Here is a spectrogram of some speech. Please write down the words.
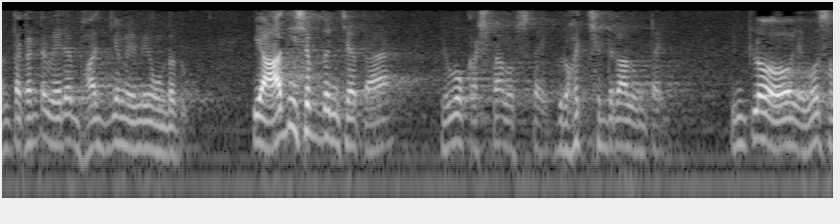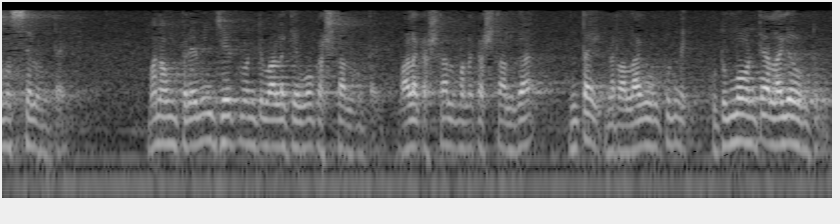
అంతకంటే వేరే భాగ్యం ఏమీ ఉండదు. ఈ ఆది శబ్దం చేత ఏవో కష్టాలు వస్తాయి గృహఛిద్రాలు ఉంటాయి ఇంట్లో ఏవో సమస్యలు ఉంటాయి మనం ప్రేమించేటువంటి వాళ్ళకి ఏవో కష్టాలు ఉంటాయి వాళ్ళ కష్టాలు మన కష్టాలుగా ఉంటాయి. మరి అలాగే ఉంటుంది. కుటుంబం అంటే అలాగే ఉంటుంది.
